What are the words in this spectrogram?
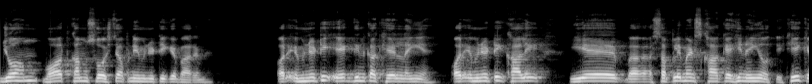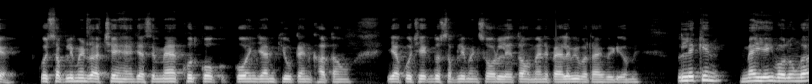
जो हम बहुत कम सोचते हैं अपनी इम्यूनिटी के बारे में। और इम्यूनिटी एक दिन का खेल नहीं है, और इम्यूनिटी खाली ये सप्लीमेंट्स खा के ही नहीं होती, ठीक है? कुछ सप्लीमेंट्स अच्छे हैं, जैसे मैं खुद को को एंजाम क्यू टेन खाता हूँ, या कुछ एक दो सप्लीमेंट्स और लेता हूँ, मैंने पहले भी बताया वीडियो में। तो लेकिन मैं यही बोलूँगा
